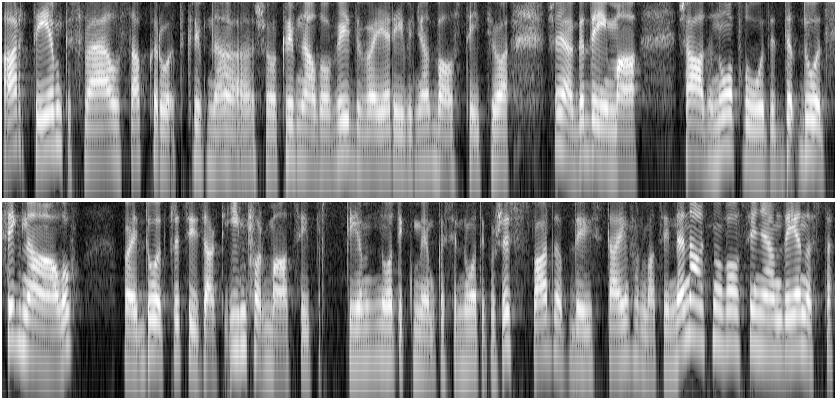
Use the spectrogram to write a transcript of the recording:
ar tiem, kas vēlas apkarot kriminā, šo kriminālo vidi, vai arī viņu atbalstīt. Jo šajā gadījumā šāda noplūde dod signālu vai dod precīzāk informāciju par tiem notikumiem, kas ir notikuši. Es esmu pārdabījis, tā informācija nenāk no valsts ieņēmuma dienesta.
